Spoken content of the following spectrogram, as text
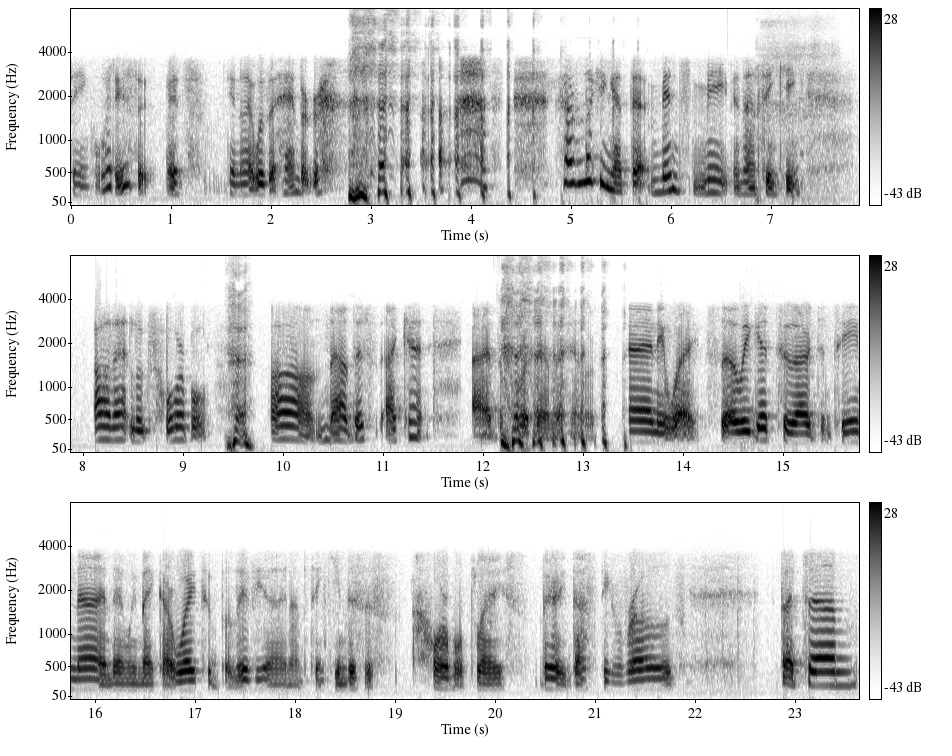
saying, "What is it?" It's you know, it was a hamburger. I'm looking at that minced meat, and I'm thinking, "Oh, that looks horrible." oh no, this I can't. I had to force down the. Anyway, so we get to Argentina, and then we make our way to Bolivia, and I'm thinking, "This is a horrible place. Very dusty roads." But um,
